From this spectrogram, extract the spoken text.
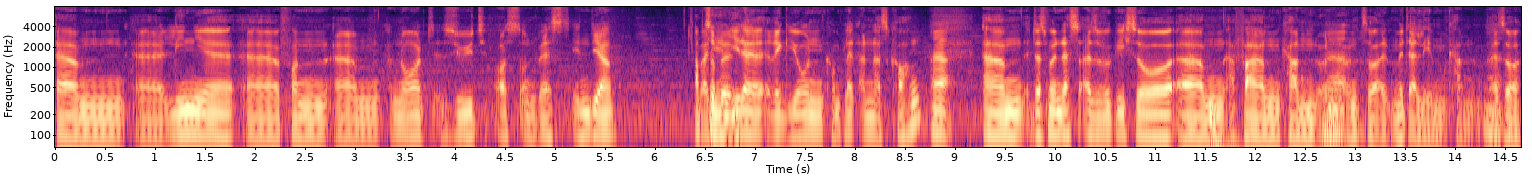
ähm, äh, Linie äh, von ähm, Nord, Süd, Ost und West India weil die in jeder Region komplett anders kochen. Ja. Ähm, dass man das also wirklich so ähm, erfahren kann und, ja. und, so miterleben kann. Ja. Also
